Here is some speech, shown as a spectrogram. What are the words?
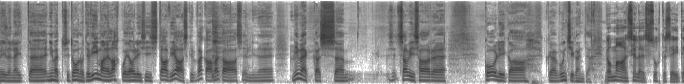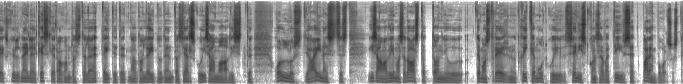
meile neid äh, nimetusi toonud. Ja viimane lahkuja oli siis Taavi Aas, väga-väga selline nimekas äh, Savisaare kooliga vuntsikandja. no ma selles suhtes ei teeks küll neile keskerakondlastele etteheiteid, et nad on leidnud endas järsku isamaalist ollust ja ainest, sest Isamaa viimased aastad on ju demonstreerinud kõike muud kui senist konservatiivset parempoolsust.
